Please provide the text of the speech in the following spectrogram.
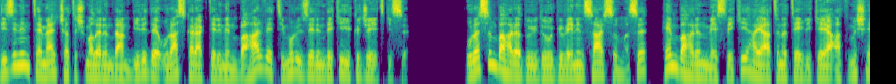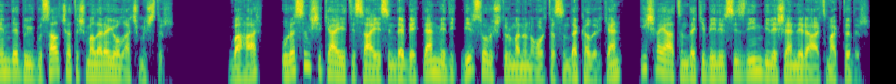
Dizinin temel çatışmalarından biri de Uras karakterinin Bahar ve Timur üzerindeki yıkıcı etkisi. Uras'ın Bahar'a duyduğu güvenin sarsılması, hem Bahar'ın mesleki hayatını tehlikeye atmış hem de duygusal çatışmalara yol açmıştır. Bahar, Uras'ın şikayeti sayesinde beklenmedik bir soruşturmanın ortasında kalırken, iş hayatındaki belirsizliğin bileşenleri artmaktadır.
